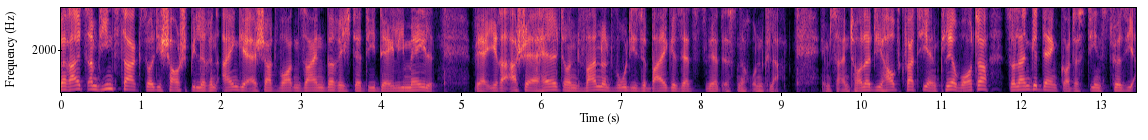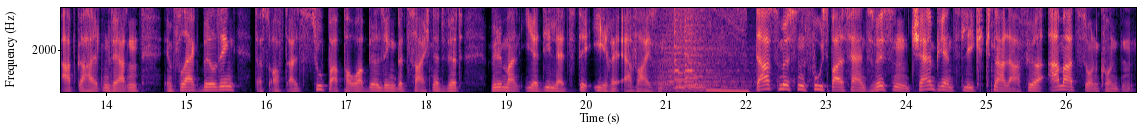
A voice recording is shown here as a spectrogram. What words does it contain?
Bereits am Dienstag soll die Schauspielerin eingeäschert worden sein, berichtet die Daily Mail. Wer ihre Asche erhält und wann und wo diese beigesetzt wird, ist noch unklar. Im Scientology-Hauptquartier in Clearwater soll ein Gedenkgottesdienst für sie abgehalten werden. Im Flag Building, das oft als Superpower Building bezeichnet wird, will man ihr die letzte Ehre erweisen. Das müssen Fußballfans wissen. Champions League Knaller für Amazon-Kunden.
